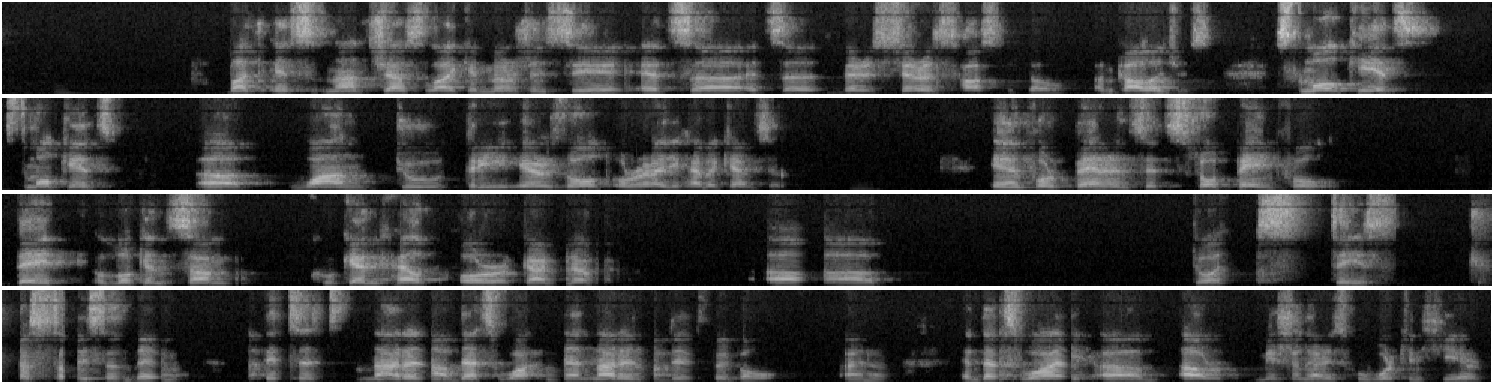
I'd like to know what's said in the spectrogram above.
But it's not just like emergency. It's a, it's a very serious hospital, oncologist. Small kids, small kids, uh, one, two, three years old already have a cancer. And for parents, it's so painful. They look in some who can help or kind of uh, uh, to assist, just listen them. This is not enough. That's what not enough. These people, I know, and that's why um, our missionaries who work in here,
